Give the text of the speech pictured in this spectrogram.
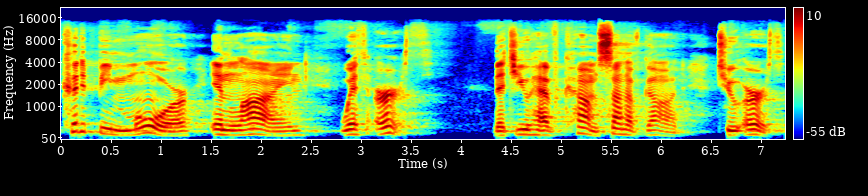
Could it be more in line with earth that you have come, Son of God, to earth,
